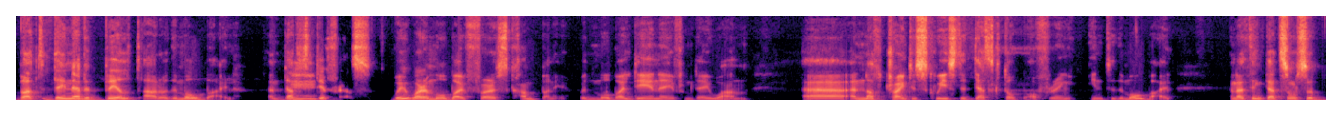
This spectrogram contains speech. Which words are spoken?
but they never built out of the mobile, and that's mm. the difference. We were a mobile first company with mobile DNA from day one, uh, and not trying to squeeze the desktop offering into the mobile. And I think that's also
